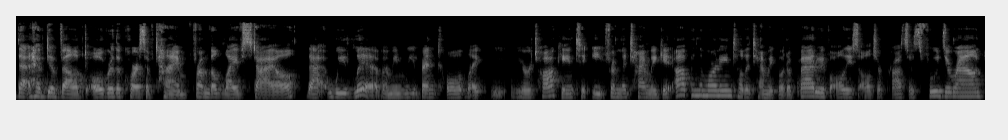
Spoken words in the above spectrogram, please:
that have developed over the course of time from the lifestyle that we live. I mean, we've been told, like we, we were talking, to eat from the time we get up in the morning till the time we go to bed. We have all these ultra processed foods around.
